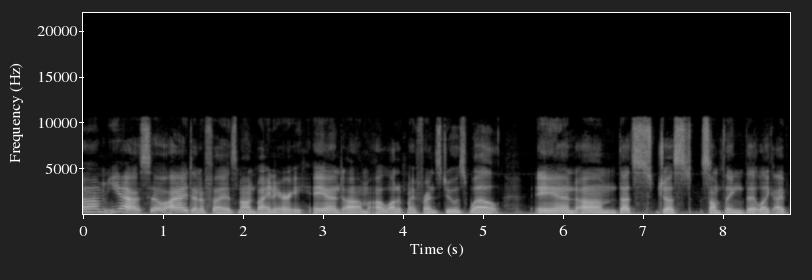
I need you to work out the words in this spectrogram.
Um, yeah, so I identify as non binary, and um, a lot of my friends do as well. And um, that's just something that, like, I've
